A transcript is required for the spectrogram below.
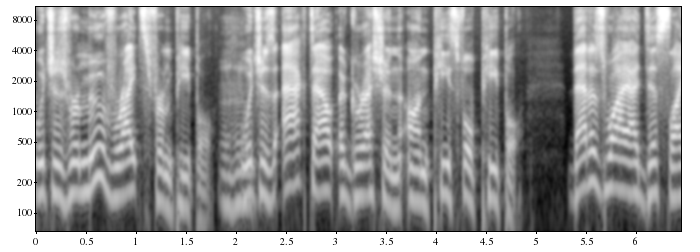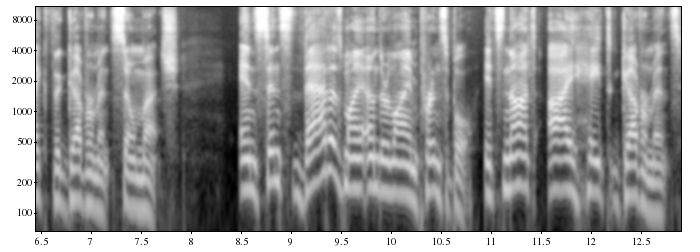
which is remove rights from people, mm-hmm. which is act out aggression on peaceful people. That is why I dislike the government so much. And since that is my underlying principle, it's not I hate governments,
